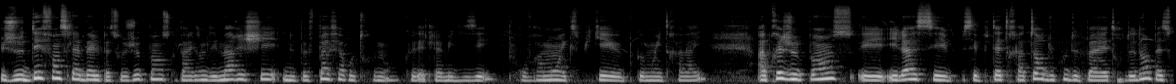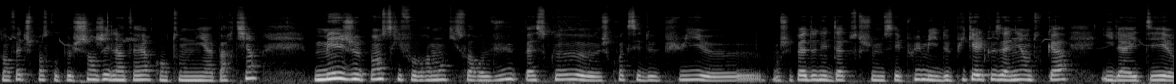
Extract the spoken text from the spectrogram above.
je défends ce label parce que je pense que par exemple des maraîchers ne peuvent pas faire autrement que d'être labellisés pour vraiment expliquer euh, comment ils travaillent. Après, je pense, et, là, c'est peut-être à tort du coup de ne pas être dedans, parce qu'en fait, je pense qu'on peut le changer de l'intérieur quand on y appartient. Mais je pense qu'il faut vraiment qu'il soit revu parce que euh, je crois que c'est depuis. Euh, je ne vais pas donner de date parce que je ne sais plus, mais depuis quelques années en tout cas, il a été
